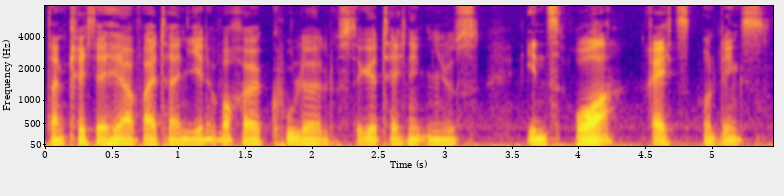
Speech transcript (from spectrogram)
dann kriegt ihr hier weiterhin jede Woche coole, lustige Technik-News ins Ohr. Rechts und links.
